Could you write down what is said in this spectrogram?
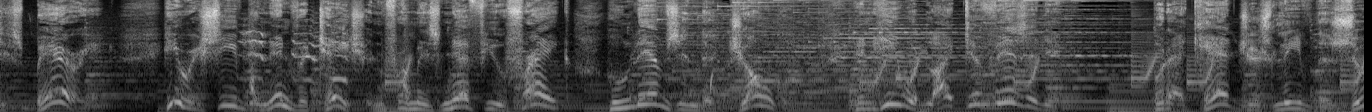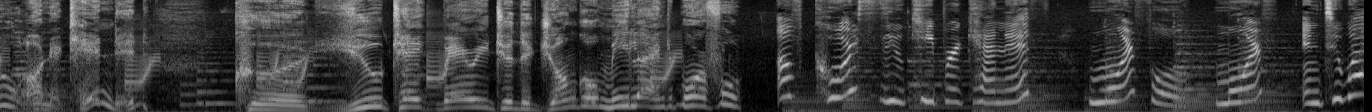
Is Barry. He received an invitation from his nephew Frank, who lives in the jungle, and he would like to visit him. But I can't just leave the zoo unattended. Could you take Barry to the jungle, Mila and Morphle? Of course, Zookeeper Kenneth. Morphle, morph into a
